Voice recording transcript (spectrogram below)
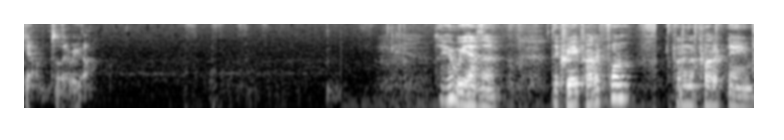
Yeah, so there we go. So here we have the, the create product form. Put in a product name.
